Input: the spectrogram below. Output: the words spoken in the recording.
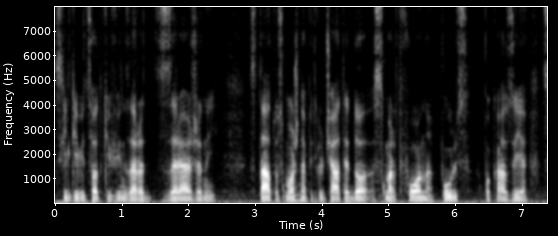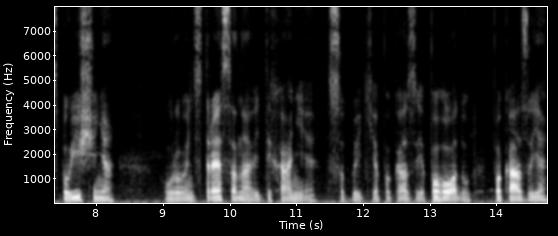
скільки відсотків він зараз заряджений. Статус можна підключати до смартфона, пульс показує сповіщення, уровень стреса, навіть дихання, собиття показує, погоду показує.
